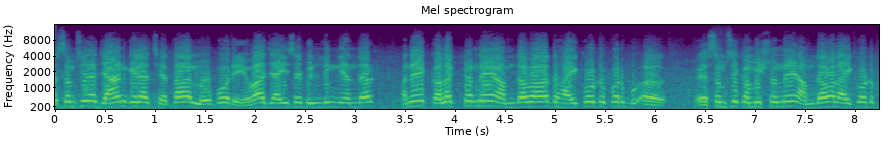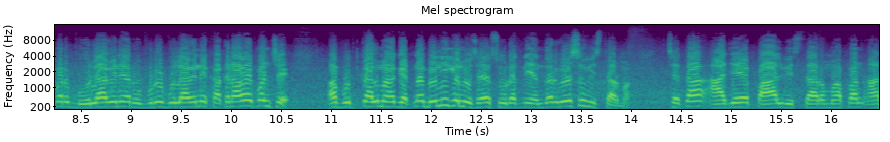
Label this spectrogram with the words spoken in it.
એસએમસીને જાણ કર્યા છતાં લોકો રહેવા જાય છે બિલ્ડિંગની અંદર અને કલેક્ટરને અમદાવાદ હાઈકોર્ટ ઉપર એસએમસી કમિશનરને અમદાવાદ હાઈકોર્ટ ઉપર બોલાવીને, રૂબરૂ બોલાવીને ખખડાવે પણ છે. આ ભૂતકાળમાં આ ઘટના બની ગયેલું છે સુરતની અંદર વેસુ વિસ્તારમાં. છતાં આજે પાલ વિસ્તારોમાં પણ આ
